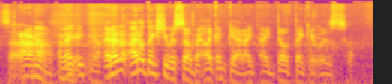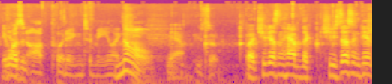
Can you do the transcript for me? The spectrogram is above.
so I don't know. No, I I mean, I- yeah. and I don't, I don't think she was so bad. Like again, I, I don't think it was. It Yeah. wasn't off-putting to me. Like No. yeah. She, so, But she doesn't have the. She doesn't get.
